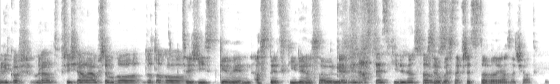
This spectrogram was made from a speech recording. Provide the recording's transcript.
Jelikož Vrelt přišel, já už jsem ho do toho Chceš říct Kevin Aztecký dinosaurus? Kevin Aztécký To dinosaurus. se vůbec nepředstavili na začátku.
